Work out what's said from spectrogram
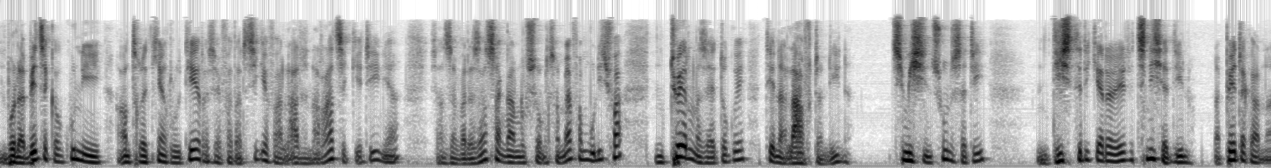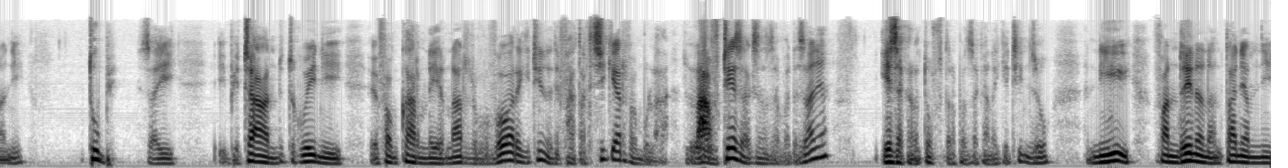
mbola betsaka koa ny entretien routière izay fantatritsika fa lalana ratsy ankehitriny an, izany zavatra izany sanga nosy samihafa moa ilay izy fa ny toerana izay ataoko hoe tena lavitra andriana, tsy misy intsony satria ny distrika rehetra tsy nisy adino, napetraka na ny toby izay ipetrahany ataoko hoe ny famokarana herinaratra vaovao ary ankehitriny na dia fantatritsika ary fa mbola lavitra ezaka izany zavatra izany an, ezaka nataon'ny fitondram-panjakana ankehitriny izao ny fanorenana ny tany amin'ny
